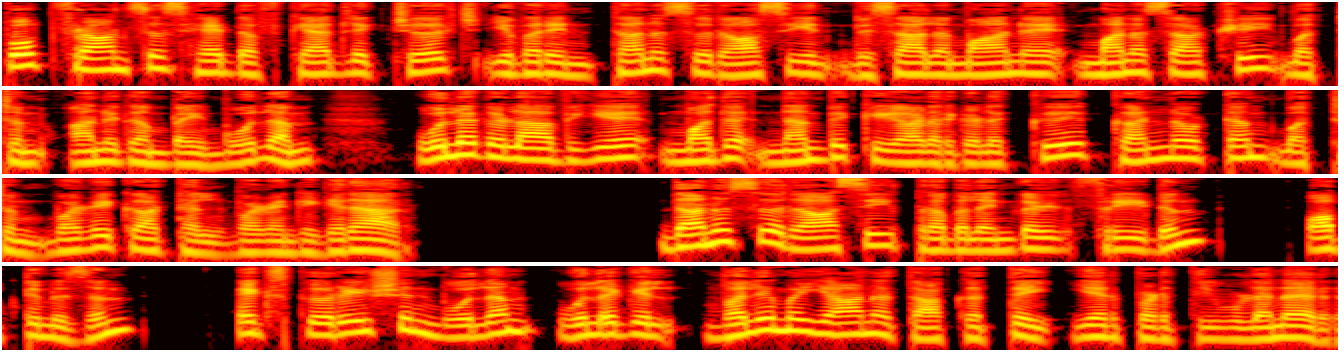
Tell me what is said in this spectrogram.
Pope Francis head of Catholic church இவரின் தனுசு ராசியின் விசாலமான மனசாட்சி மற்றும் அணுகம்பை மூலம் உலகளாவிய மத நம்பிக்கையாளர்களுக்கு கண்ணோட்டம் மற்றும் வழிகாட்டல் வழங்குகிறார். தனுசு ராசி பிரபலங்கள் ஃப்ரீடம் ஆப்டிமிசம் எக்ஸ்ப்ளோரேஷன் மூலம் உலகில் வலிமையான தாக்கத்தை ஏற்படுத்தியுள்ளனர்.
